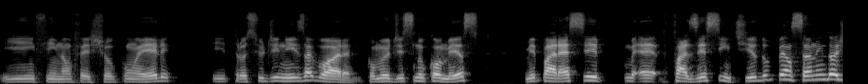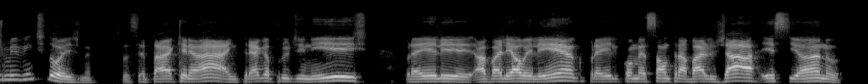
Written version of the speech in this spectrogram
e enfim, não fechou com ele e trouxe o Diniz agora. Como eu disse no começo, me parece é, fazer sentido pensando em 2022, né? Se você está querendo, ah, entrega para o Diniz, para ele avaliar o elenco, para ele começar um trabalho já esse ano,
